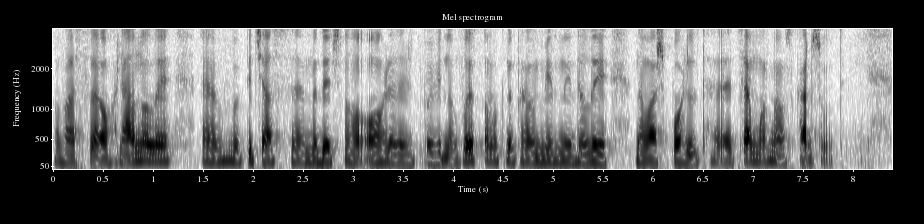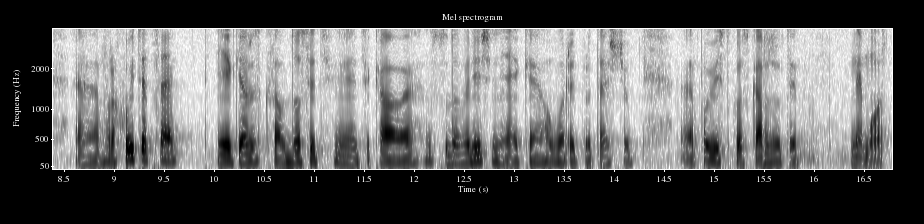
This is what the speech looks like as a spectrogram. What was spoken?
вас оглянули е, під час е, медичного огляду, відповідно, висновок неправомірний дали на ваш погляд, е, це можна оскаржувати. Е, Врахуйте це. І, як я вже сказав, досить е, цікаве судове рішення, яке говорить про те, що е, повістку оскаржити не можна.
